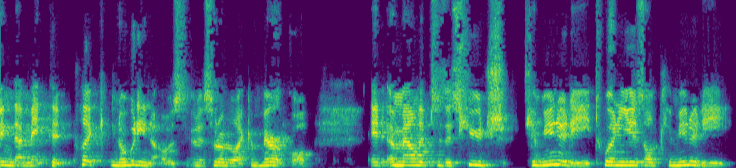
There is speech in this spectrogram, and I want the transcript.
thing that made it click? Nobody knows. And it's sort of like a miracle. It amounted to this huge community 20 years old community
